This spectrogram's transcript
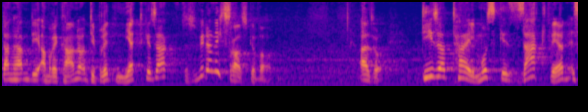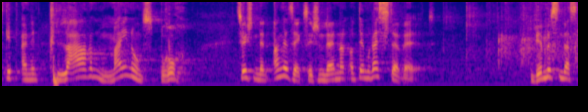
dann haben die Amerikaner und die Briten Niet gesagt, das ist wieder nichts draus geworden. Also, dieser Teil muss gesagt werden. Es gibt einen klaren Meinungsbruch zwischen den angelsächsischen Ländern und dem Rest der Welt. Wir müssen das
